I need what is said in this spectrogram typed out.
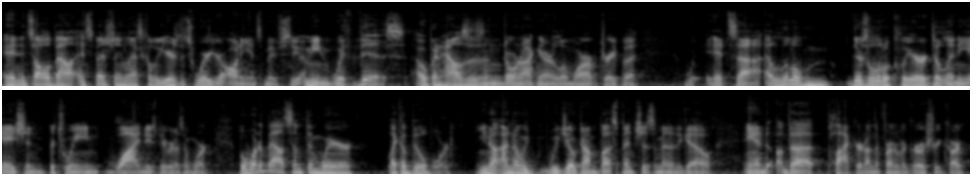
And it's all about, especially in the last couple of years, it's where your audience moves to. I mean, with this, open houses and door knocking are a little more arbitrary, but it's uh, a little, there's a little clearer delineation between why newspaper doesn't work. But what about something where, like a billboard? You know, I know we, we joked on bus benches a minute ago and the placard on the front of a grocery cart.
